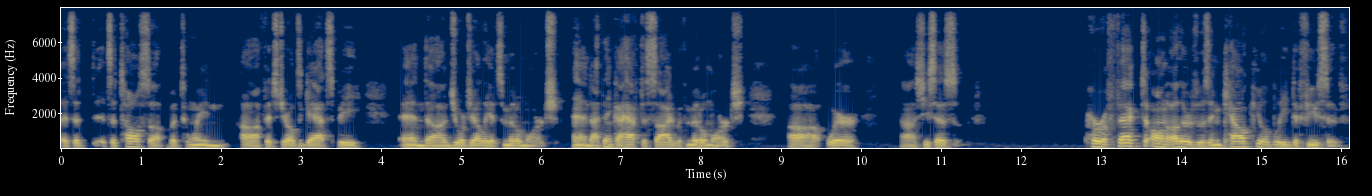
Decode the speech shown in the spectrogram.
it's a it's a toss up between uh, Fitzgerald's Gatsby and uh, George Eliot's Middlemarch, and I think I have to side with Middlemarch, uh, where uh, she says her effect on others was incalculably diffusive,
